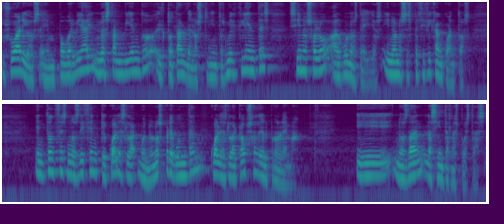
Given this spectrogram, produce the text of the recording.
usuarios en Power BI no están viendo el total de los 500.000 clientes, sino solo algunos de ellos. Y no nos especifican cuántos. Entonces nos dicen que cuál es la... Bueno, nos preguntan cuál es la causa del problema. Y nos dan las siguientes respuestas.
